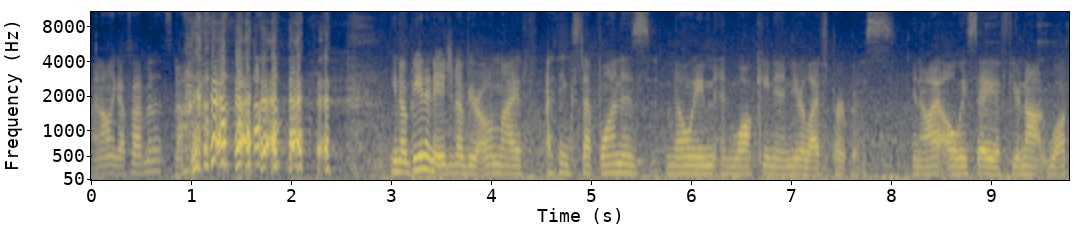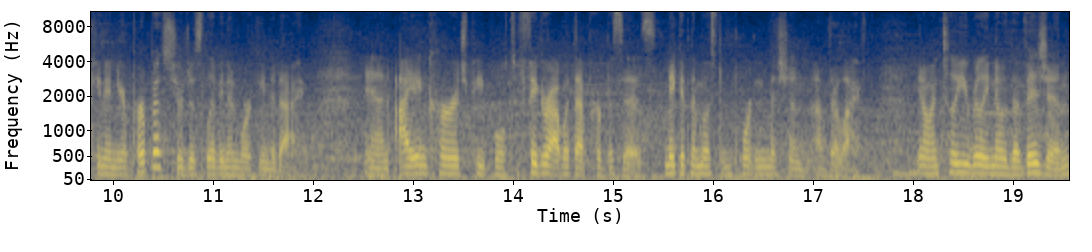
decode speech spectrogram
I only got five minutes now. you know, being an agent of your own life, I think step one is knowing and walking in your life's purpose. You know, I always say if you're not walking in your purpose, you're just living and working to die. And I encourage people to figure out what that purpose is, make it the most important mission of their life. You know, until you really know the vision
